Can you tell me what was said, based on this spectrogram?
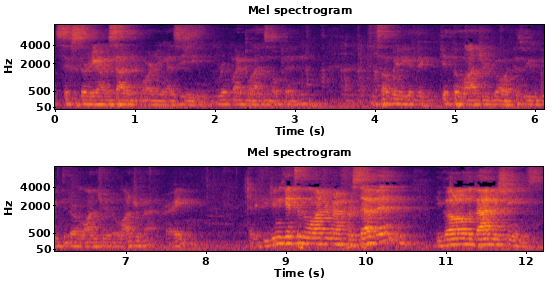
6.30 on a Saturday morning as he ripped my blinds open tell me to get the, get the laundry going because we, we did our laundry at the laundromat, right? And if you didn't get to the laundromat for 7, you got all the bad machines,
